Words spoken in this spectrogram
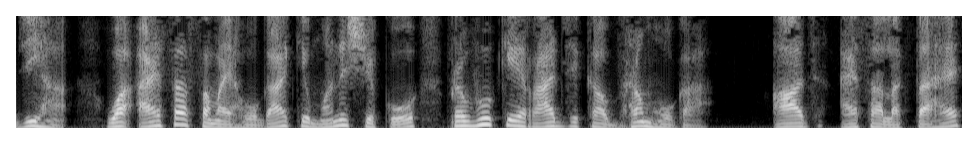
जी हाँ वह ऐसा समय होगा कि मनुष्य को प्रभु के राज्य का भ्रम होगा। आज ऐसा लगता है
